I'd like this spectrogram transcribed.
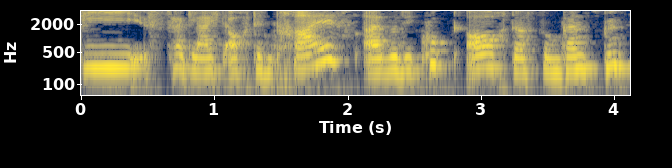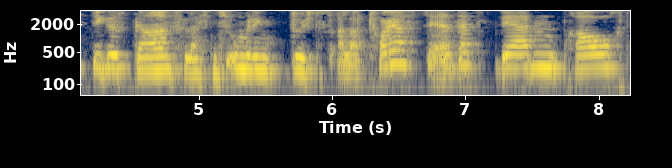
Die vergleicht auch den Preis, also die guckt auch, dass so ein ganz günstiges Garn vielleicht nicht unbedingt durch das allerteuerste ersetzt werden braucht.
